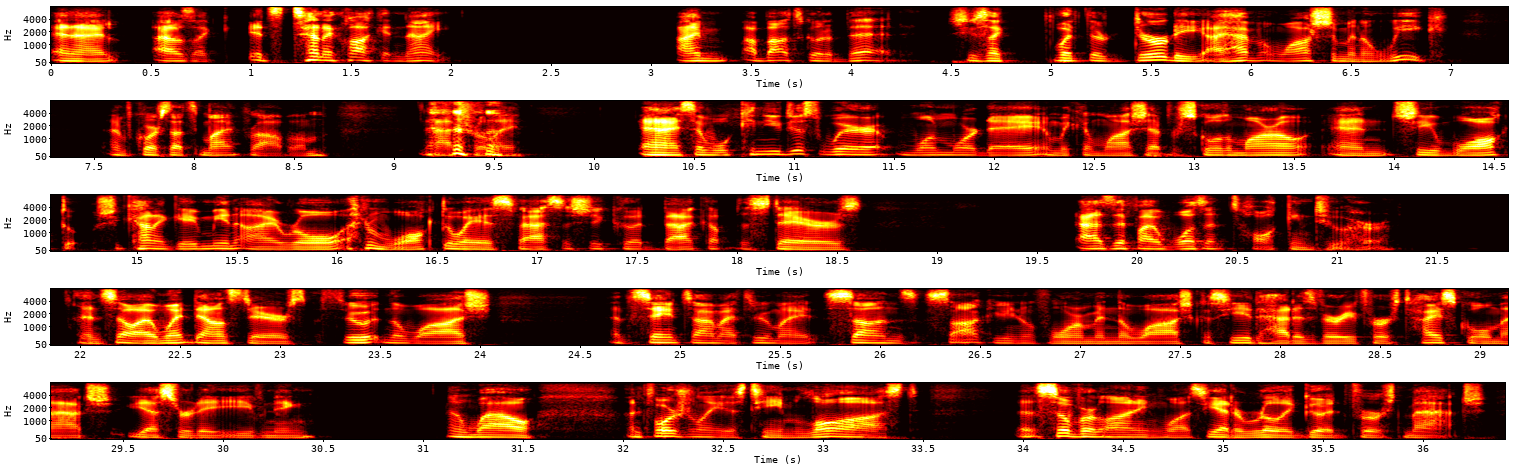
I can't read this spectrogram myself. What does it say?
And I, I was like, It's 10 o'clock at night. I'm about to go to bed. She's like, But they're dirty. I haven't washed them in a week. And of course, that's my problem, naturally. and I said, Well, can you just wear it one more day and we can wash it after school tomorrow? And she walked, she kind of gave me an eye roll and walked away as fast as she could back up the stairs as if I wasn't talking to her. And so I went downstairs, threw it in the wash. At the same time, I threw my son's soccer uniform in the wash because he had had his very first high school match yesterday evening. And while unfortunately his team lost, the silver lining was he had a really good first match.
